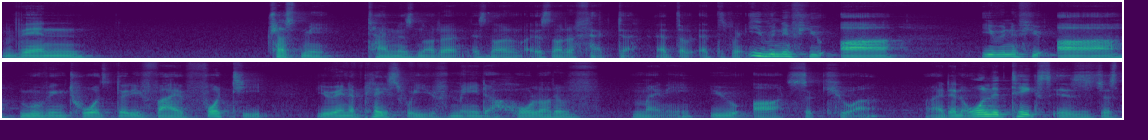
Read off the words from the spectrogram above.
then trust me, time is not a is not a, is not a factor at the at this point. Even if you are even if you are moving towards 35, 40, you're in a place where you've made a whole lot of money. You are secure, right? And all it takes is just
